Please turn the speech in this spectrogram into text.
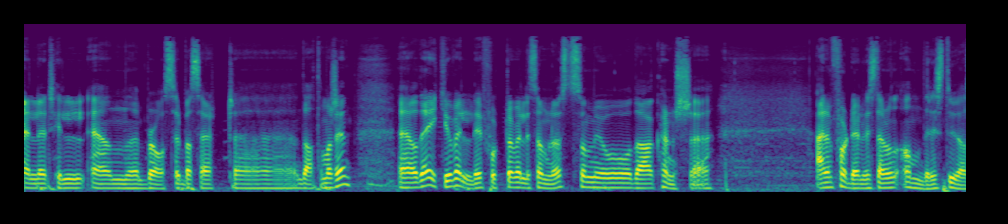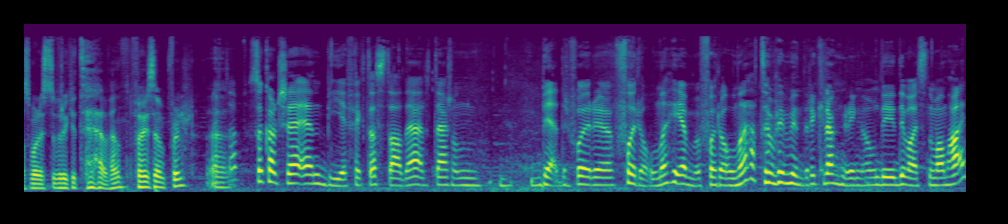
eller til en browserbasert datamaskin. og det gikk jo veldig fort og veldig sømløst, som jo da kanskje er en fordel hvis det er noen andre i stua som har lyst til å bruke TV-en, f.eks. Så kanskje en bieffekt av Stadia er at det er sånn bedre for eh, forholdene, hjemmeforholdene. At det blir mindre krangling om de devicene man har.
